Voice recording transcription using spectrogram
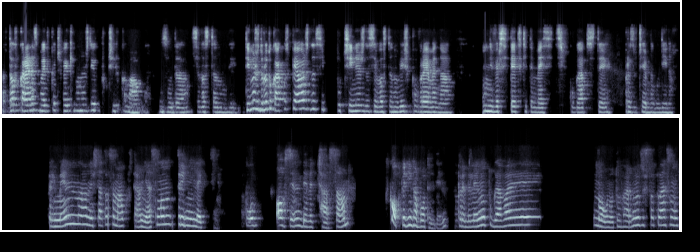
А то в крайна сметка човек има нужда от почивка малко, за да се възстанови. Ти между другото как успяваш да си починеш, да се възстановиш по време на университетските месеци, когато сте през учебна година? При мен нещата са малко странни. Аз имам 3 дни лекции по 8-9 часа колкото един работен ден. Определено тогава е много натоварно, защото аз съм от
